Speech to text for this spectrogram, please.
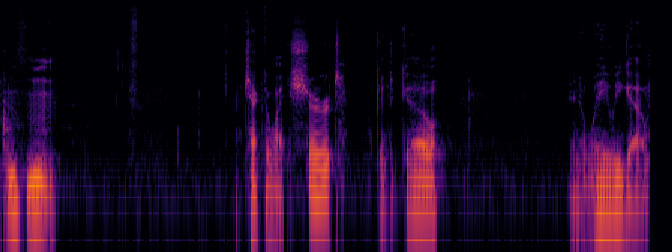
Mm-hmm. Check the white shirt. Good to go. And away we go.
